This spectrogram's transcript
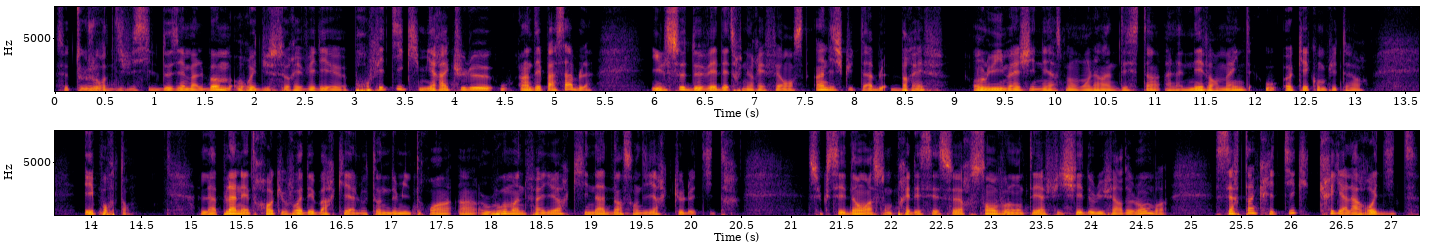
ce toujours difficile deuxième album aurait dû se révéler euh, prophétique, miraculeux ou indépassable. Il se devait d'être une référence indiscutable, bref, on lui imaginait à ce moment-là un destin à la Nevermind ou OK Computer. Et pourtant, la planète rock voit débarquer à l'automne 2003 un Room on Fire qui n'a d'incendiaire que le titre. Succédant à son prédécesseur sans volonté affichée de lui faire de l'ombre, certains critiques crient à la redite,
